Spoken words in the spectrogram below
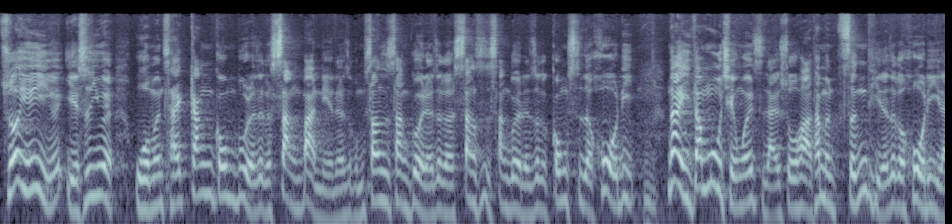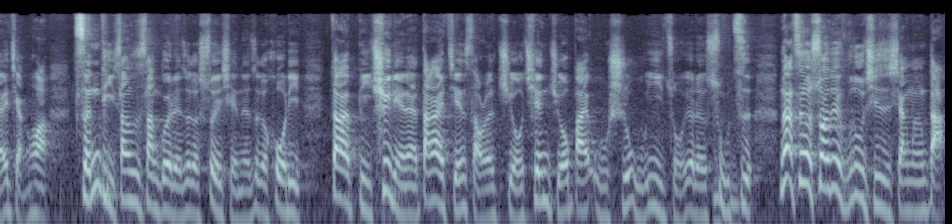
主要原因也是因为我们才刚公布了这个上半年的我们上市上柜的这个上市上柜的这个公司的获利。嗯、那以到目前为止来说的话，他们整体的这个获利来讲的话，整体上市上柜的这个税前的这个获利。大概比去年呢，大概减少了九千九百五十五亿左右的数字。那这个衰退幅度其实相当大，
